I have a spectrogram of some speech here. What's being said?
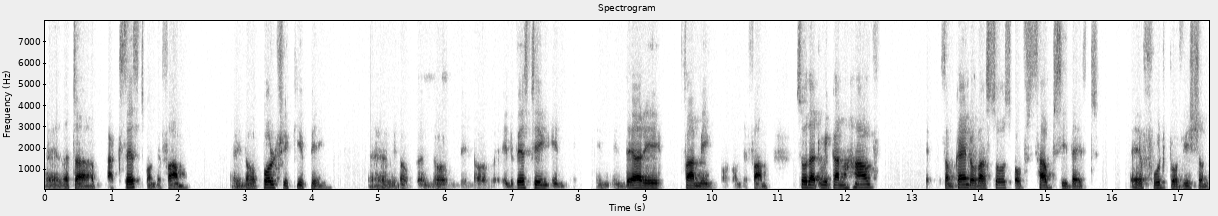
that are accessed on the farm, you know, poultry keeping, you know, you know, you know investing in, in, in dairy farming on the farm so that we can have some kind of a source of subsidized uh, food provision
